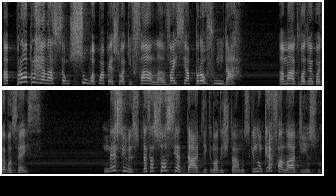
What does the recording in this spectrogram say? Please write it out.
A própria relação sua com a pessoa que fala vai se aprofundar. Amados, vou dizer uma coisa a vocês. Nesse, nessa sociedade que nós estamos, que não quer falar disso,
